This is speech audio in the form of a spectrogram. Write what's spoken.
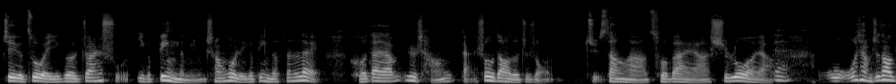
这个作为一个专属一个病的名称或者一个病的分类，和大家日常感受到的这种沮丧啊、挫败啊、失落呀、对，我我想知道，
